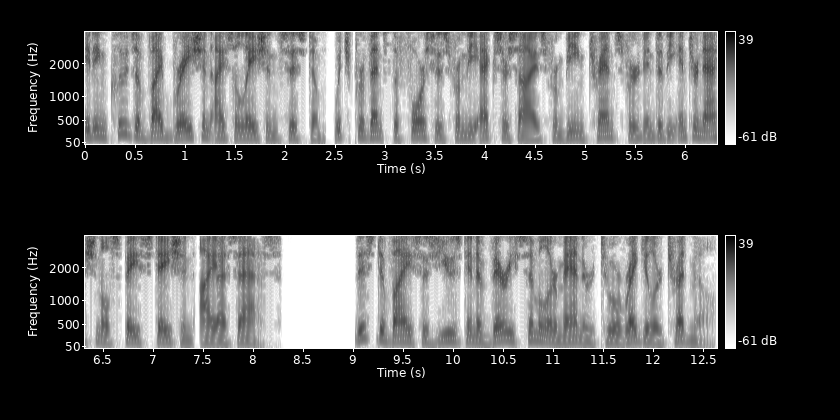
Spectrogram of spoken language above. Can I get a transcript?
It includes a vibration isolation system, which prevents the forces from the exercise from being transferred into the International Space Station. This device is used in a very similar manner to a regular treadmill.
